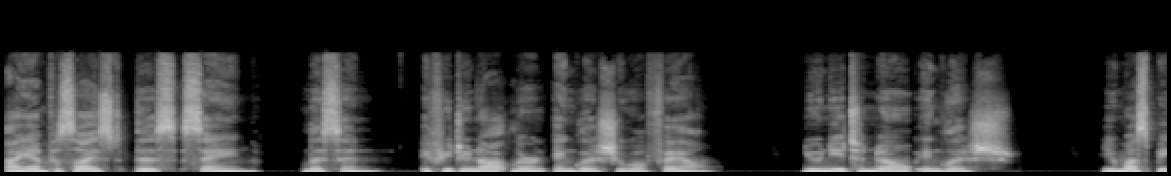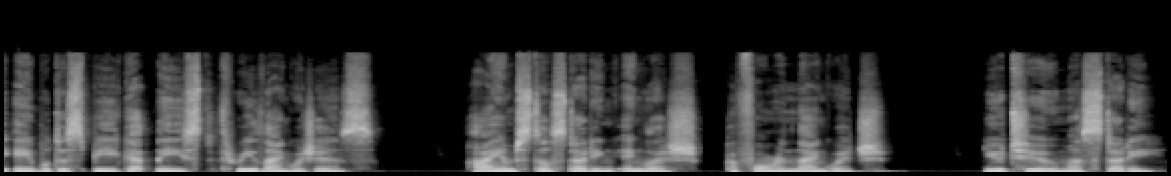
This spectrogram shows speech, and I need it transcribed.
I emphasized this, saying, Listen, if you do not learn English, you will fail. You need to know English. You must be able to speak at least three languages. I am still studying English, a foreign language. You too must study.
